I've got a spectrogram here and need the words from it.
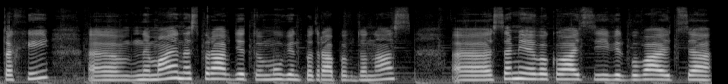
птахи, немає насправді, тому він потрапив до нас. Самі евакуації відбуваються.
